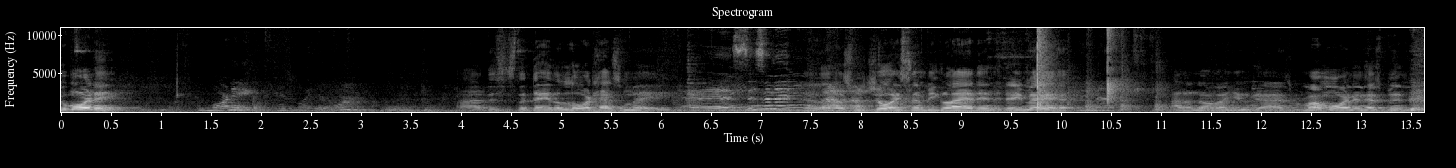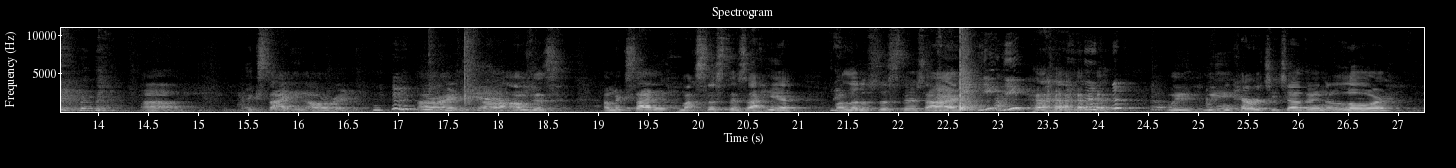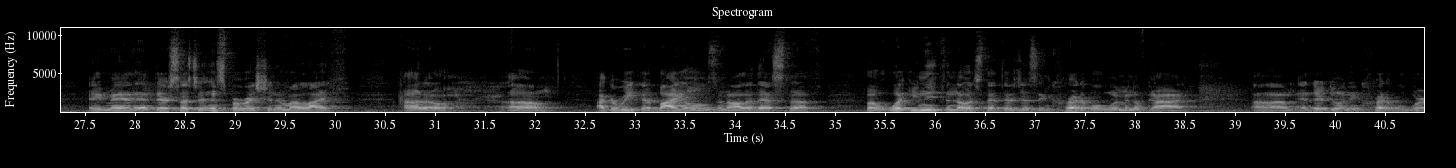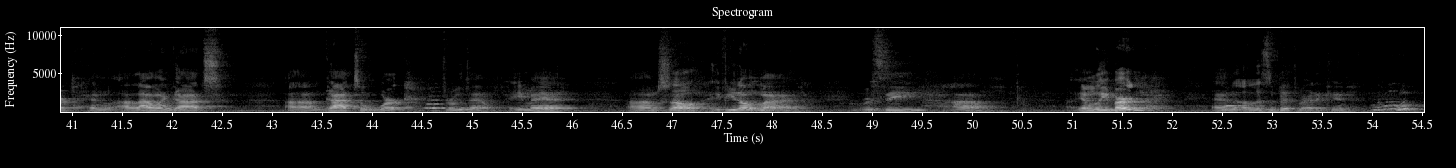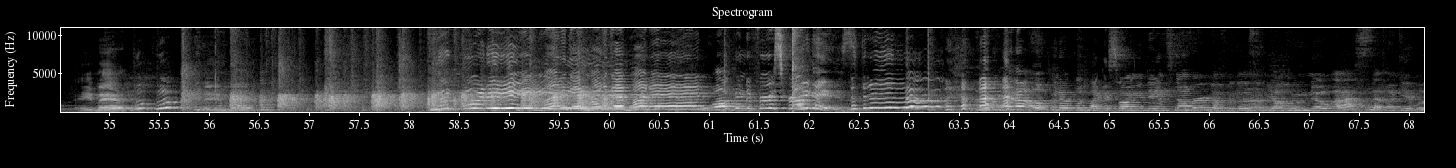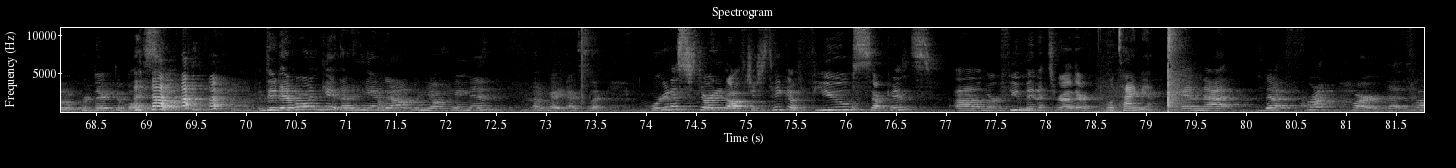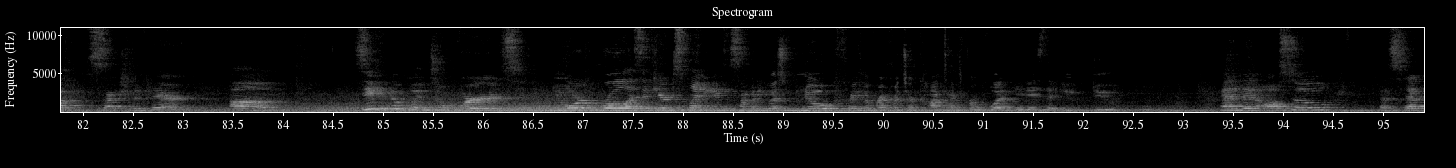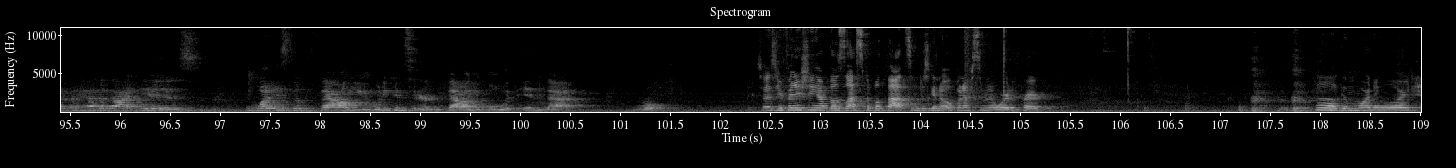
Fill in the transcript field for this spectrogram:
Good morning. Good morning. Uh, this is the day the Lord has made, Yes, isn't it? and let us rejoice and be glad in it. Amen. I don't know about you guys, but my morning has been uh, exciting already. All right, uh, I'm just, I'm excited. My sisters are here, my little sisters. All right. we we encourage each other in the Lord. Amen. And they're such an inspiration in my life. I don't. Um, I can read their bios and all of that stuff, but what you need to know is that they're just incredible women of God, um, and they're doing incredible work and allowing God's um, God to work through them. Amen. Um, so, if you don't mind, receive uh, Emily Burton and Elizabeth Redican. Amen. Amen. Good morning. Good morning, good morning, good morning. Welcome to First Fridays. We're gonna open up with like a song and dance number, but for those of y'all who know us, that might be a little predictable. So, did everyone get a handout when y'all came in? Okay, excellent. We're gonna start it off. Just take a few seconds, um, or a few minutes rather, We'll time you. and that that front part, that top section there, um, see if you can put into words your role as if you're explaining it to somebody who has no frame of reference or context for what it is that you do. And then also, a step ahead of that is what is the value? What do you consider valuable within that role? So as you're finishing up those last couple thoughts, I'm just going to open up some in a word of prayer. Oh, good morning, Lord.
